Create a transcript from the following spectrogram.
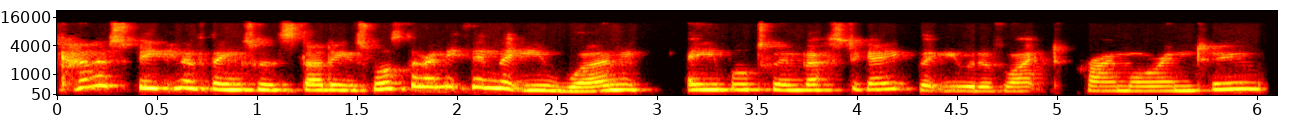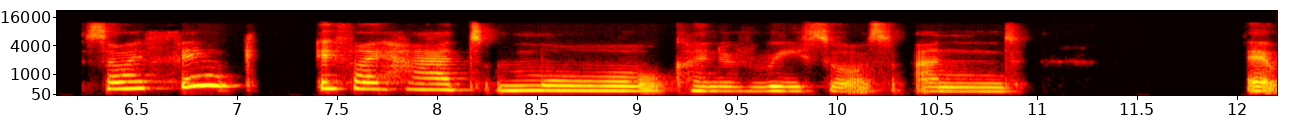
Kind of speaking of things with studies, was there anything that you weren't able to investigate that you would have liked to pry more into? So I think if I had more kind of resource and it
